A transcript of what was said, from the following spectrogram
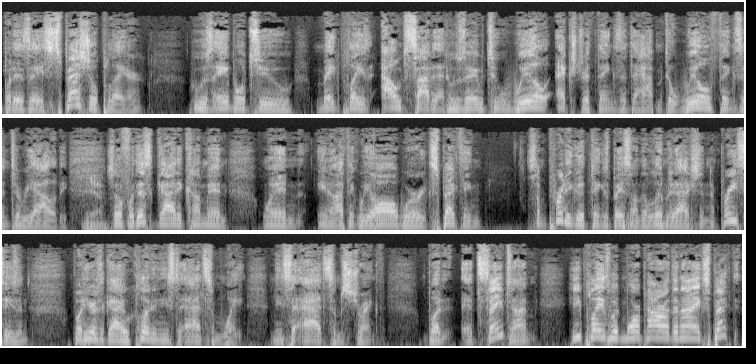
But as a special player who is able to make plays outside of that, who's able to will extra things into happen, to will things into reality. Yeah. So for this guy to come in when, you know, I think we all were expecting some pretty good things based on the limited action in the preseason, but here's a guy who clearly needs to add some weight, needs to add some strength. But at the same time, he plays with more power than I expected.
